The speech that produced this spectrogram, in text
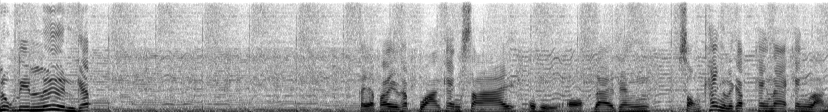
ลูกดินลื่นครับ ขยับให้ครับ วางแข้งซ้าย โอ้โห ออกได้ทั้งสองแข้งเลยครับ แข้งหน้าแข้งหลัง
